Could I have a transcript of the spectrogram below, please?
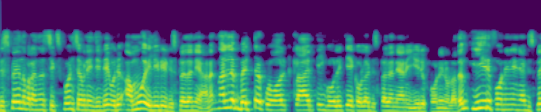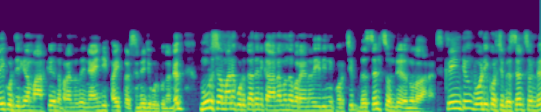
ഡിസ്പ്ലേ എന്ന് പറയുന്നത് സിക്സ് പോയിന്റ് സെവൻ ഇഞ്ചിന്റെ ഒരു അമോ എൽ ഇ ഡി ഡിസ്പ്ലേ തന്നെയാണ്. നല്ല ബെറ്റർ ക്ലാരിറ്റിയും ക്വാളിറ്റിയൊക്കെ ഉള്ള ഡിസ്പ്ലേ തന്നെയാണ് ഈ ഒരു ഫോണിനുള്ളത് ഈ ഒരു ഫോണിന് ഞാൻ ഡിസ്പ്ലേ കൊടുത്തിരിക്കുന്ന മാർക്ക് എന്ന് പറയുന്നത് നയന്റി ഫൈവ് പെർസെന്റേജ് കൊടുക്കുന്നുണ്ട്. നൂറ് ശതമാനം കൊടുക്കാത്തതിന് കാരണം എന്ന് പറയുന്നത് ഇതിന് കുറച്ച് ബെസൽസ് ഉണ്ട് എന്നുള്ളതാണ്. സ്ക്രീൻ ടു ബോഡി കുറച്ച് ബെസൽസ് ഉണ്ട്.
